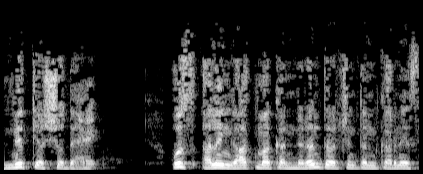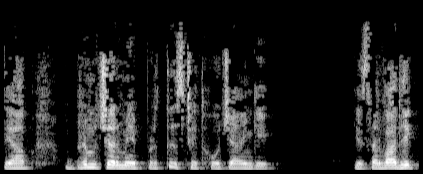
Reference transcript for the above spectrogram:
नित्य शुद्ध है। उस अलिंग आत्मा का निरंतर चिंतन करने से आप ब्रह्मचर्य में प्रतिष्ठित हो जाएँगे। ये सर्वाधिक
